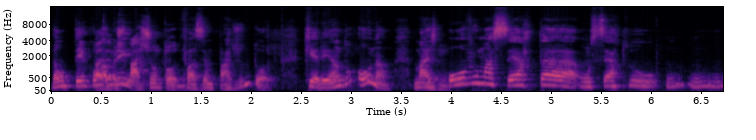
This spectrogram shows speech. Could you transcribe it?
Não tem como Fazemos abrir parte de um todo. fazemos parte de um todo, querendo ou não. Mas Uhum. houve uma certa, um certo, um- um-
